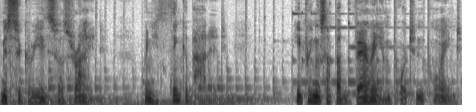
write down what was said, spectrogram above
Mr. Greaves was right. When you think about it, he brings up a very important point.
